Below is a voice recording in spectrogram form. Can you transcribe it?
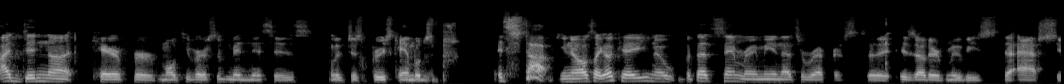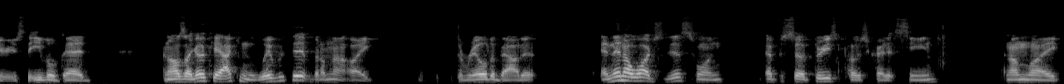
I did not care for Multiverse of Midnesses with just Bruce Campbell. Just it stopped. You know, I was like, okay, you know, but that's Sam Raimi, and that's a reference to his other movies, the Ash series, The Evil Dead. And I was like, okay, I can live with it, but I'm not like thrilled about it. And then I watched this one, episode three's post credit scene, and I'm like,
